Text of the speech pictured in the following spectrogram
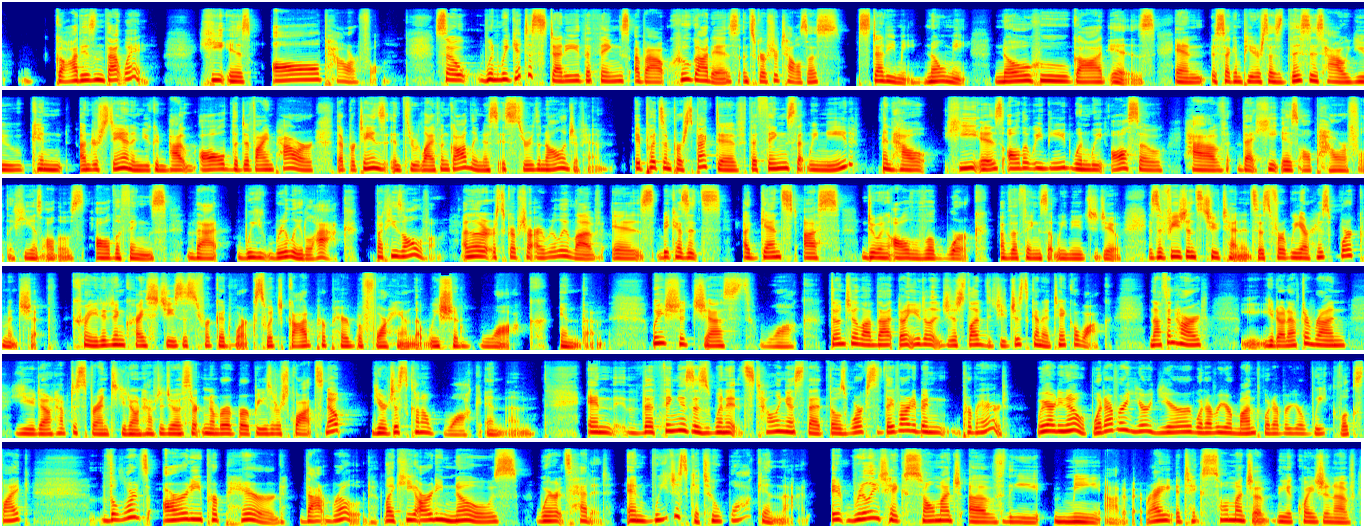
God isn't that way. He is all powerful. So when we get to study the things about who God is, and scripture tells us, study me, know me, know who God is. And second Peter says this is how you can understand and you can have all the divine power that pertains in through life and godliness is through the knowledge of him. It puts in perspective the things that we need and how he is all that we need when we also have that he is all powerful that he is all those all the things that we really lack but he's all of them. Another scripture I really love is because it's against us doing all the work of the things that we need to do. Is Ephesians 2:10. It says for we are his workmanship, created in Christ Jesus for good works which God prepared beforehand that we should walk in them. We should just walk. Don't you love that? Don't you just love that you're just going to take a walk? Nothing hard. You don't have to run. You don't have to sprint. You don't have to do a certain number of burpees or squats. Nope you're just going to walk in them. And the thing is, is when it's telling us that those works, they've already been prepared. We already know whatever your year, whatever your month, whatever your week looks like, the Lord's already prepared that road. Like he already knows where it's headed. And we just get to walk in that. It really takes so much of the me out of it, right? It takes so much of the equation of,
